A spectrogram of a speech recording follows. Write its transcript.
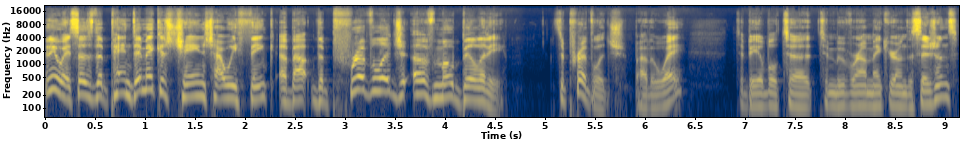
Anyway, it says the pandemic has changed how we think about the privilege of mobility. It's a privilege, by the way, to be able to, to move around, make your own decisions.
